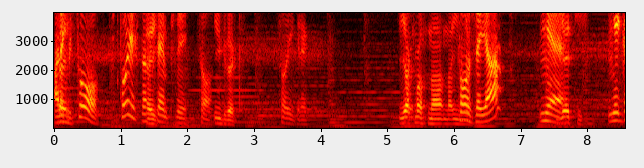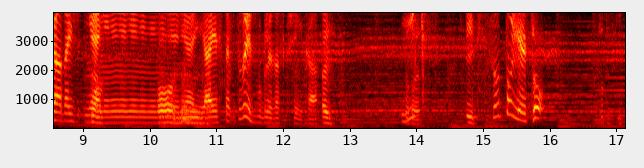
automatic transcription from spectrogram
Ale Ej. kto? Kto jest Ej. następny? Co? Y. Co Y? Jak masz na, na imię? Co, że ja? Nie, Yeti. nie gadaj, że... Nie, nie, nie, nie, nie, nie, nie, O, nie, nie, nie, nie, ja jestem... Co to jest w ogóle za skrzynka? Ej, to jest? X? X. Co to jest? Co? Co to jest X?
